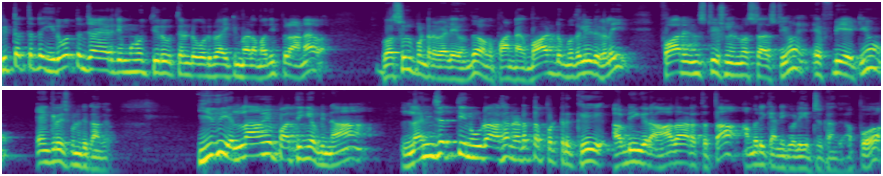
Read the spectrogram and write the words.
கிட்டத்தட்ட இருபத்தஞ்சாயிரத்தி முந்நூற்றி இருபத்தி ரெண்டு கோடி ரூபாய்க்கு மேலே மதிப்பிலான வசூல் பண்ணுற வேலையை வந்து அவங்க பாண்டாங்க பாண்டு முதலீடுகளை ஃபாரின் இன்ஸ்டியூஷனல் இன்வெஸ்டர்ஸ்ட்டையும் எஃப்டிஐட்டையும் என்கரேஜ் பண்ணியிருக்காங்க இது எல்லாமே பார்த்தீங்க அப்படின்னா லஞ்சத்தினூடாக நடத்தப்பட்டிருக்கு அப்படிங்கிற ஆதாரத்தை தான் அமெரிக்கா அன்றைக்கி வெளியிட்டிருக்காங்க. அப்போது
